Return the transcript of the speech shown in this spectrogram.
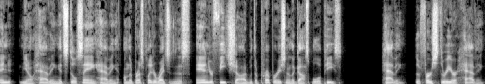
And, you know, having, it's still saying having on the breastplate of righteousness and your feet shod with the preparation of the gospel of peace. Having. The first three are having.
